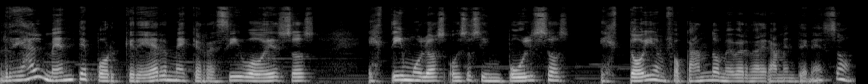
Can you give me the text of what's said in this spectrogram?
¿realmente por creerme que recibo esos estímulos o esos impulsos, estoy enfocándome verdaderamente en eso?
